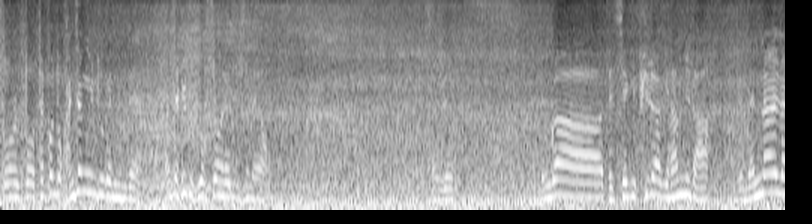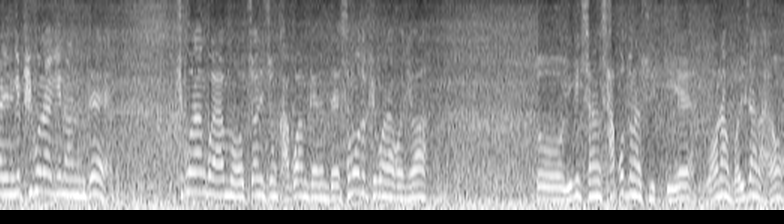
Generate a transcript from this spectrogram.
또 오늘 또 태권도 관장님도 뵀는데 관장님도 그 걱정을 해주시네요. 뭔가 대책이 필요하긴 합니다. 맨날 다니는 게 피곤하긴 하는데 피곤한 거야 뭐 어쩌니 좀 각오하면 되는데 승호도 피곤하거니와 또 않은 사고도 날 수 있기에 워낙 멀잖아요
